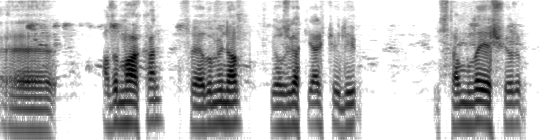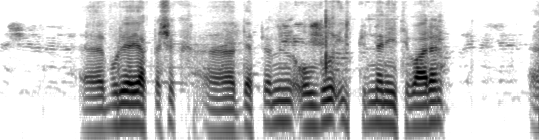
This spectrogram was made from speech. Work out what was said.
Ee, adım Hakan, soyadım Ünal. Yozgat Yerköylüyüm. İstanbul'da yaşıyorum. Ee, buraya yaklaşık e, depremin olduğu ilk günden itibaren e,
